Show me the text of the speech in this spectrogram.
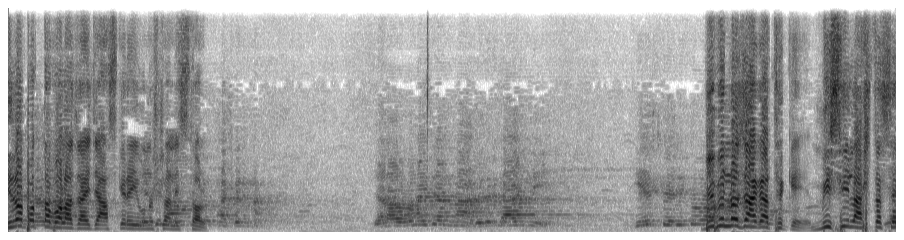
নিরাপত্তা বলা যায় যে আজকের এই অনুষ্ঠান স্থল। যারা অর্গানাইজার না যাদের কাজ নেই গেস্ট ব্যতীত বিভিন্ন জায়গা থেকে মিছিল আসতেছে,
